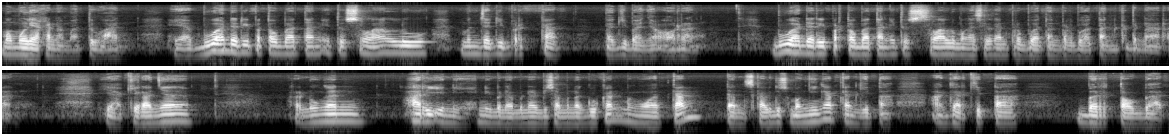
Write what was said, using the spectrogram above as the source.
memuliakan nama Tuhan. Ya, buah dari pertobatan itu selalu menjadi berkat bagi banyak orang. Buah dari pertobatan itu selalu menghasilkan perbuatan-perbuatan kebenaran. Ya, kiranya renungan hari ini. Ini benar-benar bisa meneguhkan, menguatkan, dan sekaligus mengingatkan kita agar kita bertobat,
